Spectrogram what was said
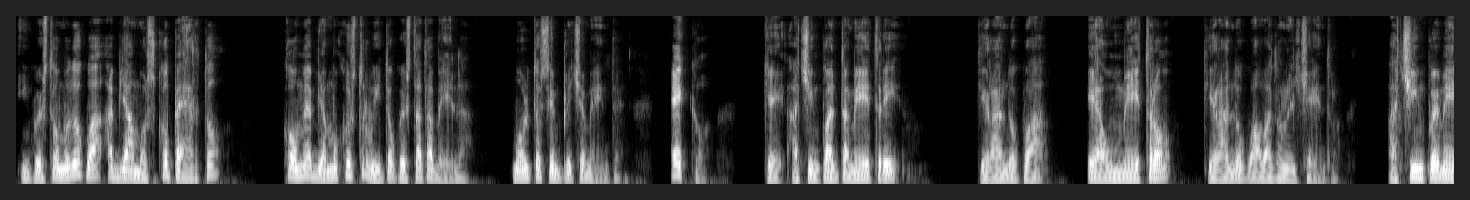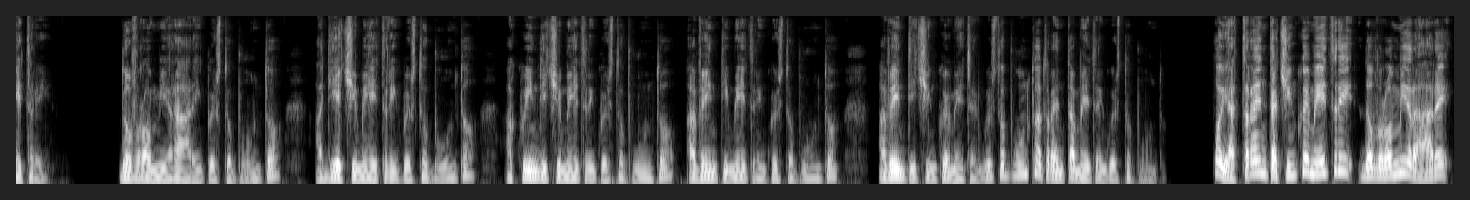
in questo modo qua abbiamo scoperto come abbiamo costruito questa tabella, molto semplicemente. Ecco che a 50 metri tirando qua e a un metro tirando qua vado nel centro. A 5 metri dovrò mirare in questo punto, a 10 metri in questo punto, a 15 metri in questo punto, a 20 metri in questo punto, a 25 metri in questo punto, a 30 metri in questo punto. Poi a 35 metri dovrò mirare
